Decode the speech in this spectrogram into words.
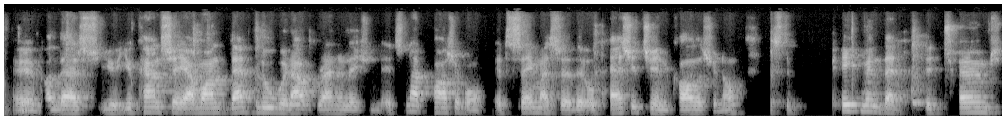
Uh, yeah. But that's you, you can't say I want that blue without granulation. It's not possible. It's same as uh, the opacity in colors. You know, it's the pigment that determines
